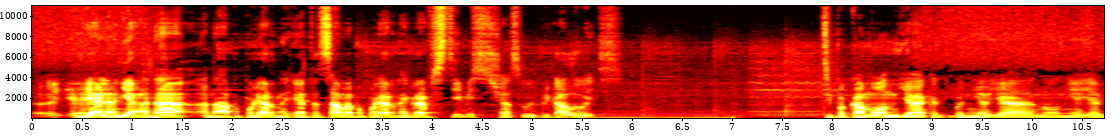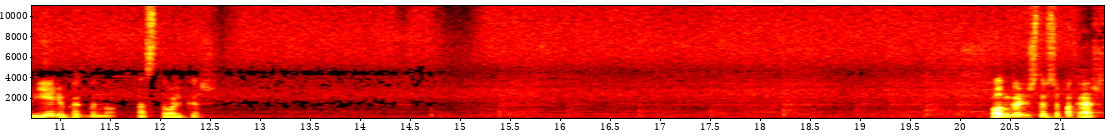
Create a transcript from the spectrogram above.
Э, реально, не, она, она популярная, это самая популярная игра в Стиме сейчас, вы прикалываетесь? Типа, come on, я как бы, не, я, ну, не, я верю, как бы, ну, настолько ж. Он говорит, что все покрашено.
